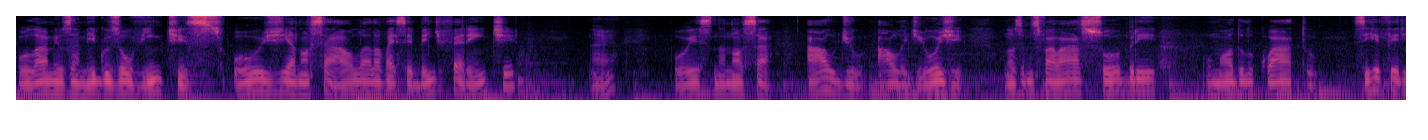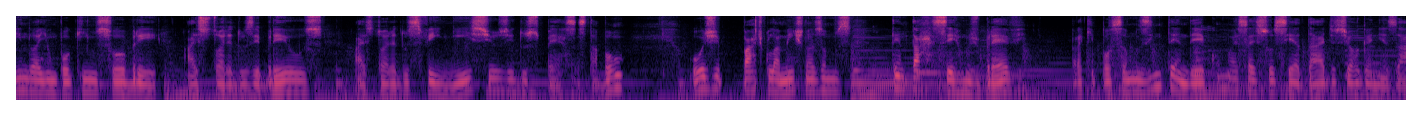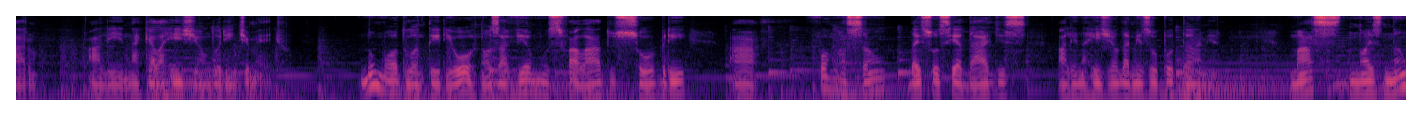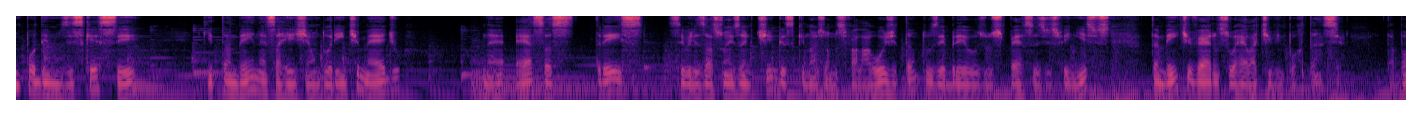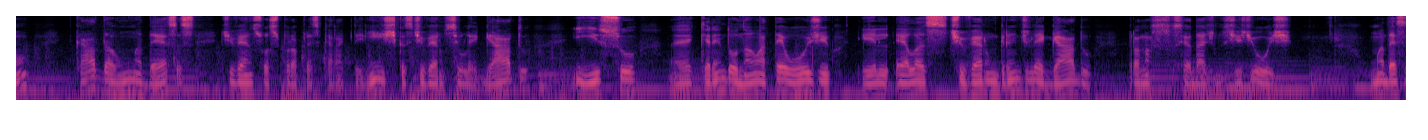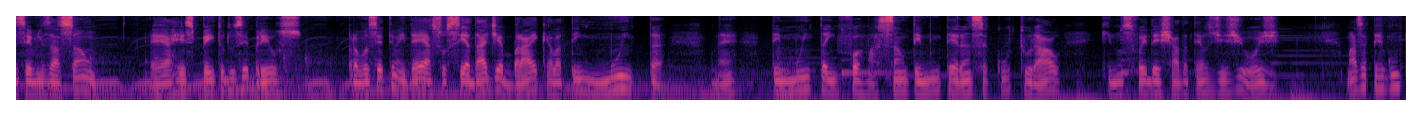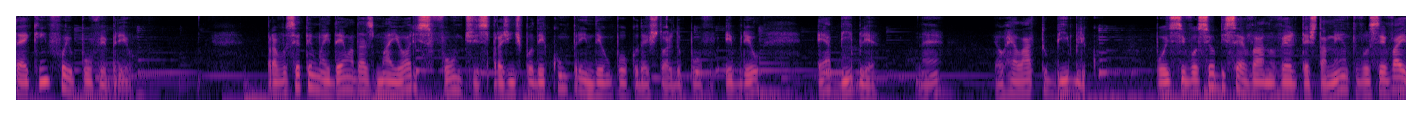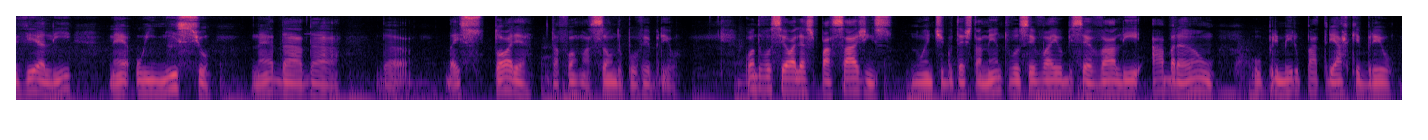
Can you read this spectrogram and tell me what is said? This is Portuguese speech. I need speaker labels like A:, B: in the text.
A: Olá, meus amigos ouvintes. Hoje a nossa aula ela vai ser bem diferente, né? Pois na nossa áudio aula de hoje nós vamos falar sobre o módulo 4, se referindo aí um pouquinho sobre a história dos hebreus, a história dos fenícios e dos persas, tá bom? Hoje, particularmente, nós vamos tentar sermos breve para que possamos entender como essas sociedades se organizaram ali naquela região do Oriente Médio. No módulo anterior, nós havíamos falado sobre a formação das sociedades ali na região da Mesopotâmia. Mas nós não podemos esquecer que também nessa região do Oriente Médio, né, essas três civilizações antigas que nós vamos falar hoje, tanto os hebreus, os persas e os fenícios, também tiveram sua relativa importância, tá bom? Cada uma dessas tiveram suas próprias características, tiveram seu legado, e isso, é, querendo ou não, até hoje ele, elas tiveram um grande legado para a nossa sociedade nos dias de hoje. Uma dessa civilização é a respeito dos hebreus. Para você ter uma ideia, a sociedade hebraica ela tem muita, né, tem muita informação, tem muita herança cultural que nos foi deixada até os dias de hoje. Mas a pergunta é: quem foi o povo hebreu? Para você ter uma ideia, uma das maiores fontes para a gente poder compreender um pouco da história do povo hebreu é a Bíblia, né? É o relato bíblico. Pois se você observar no Velho Testamento, você vai ver ali né, o início né, da, da, da, da história da formação do povo hebreu. Quando você olha as passagens no Antigo Testamento, você vai observar ali Abraão, o primeiro patriarca hebreu,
